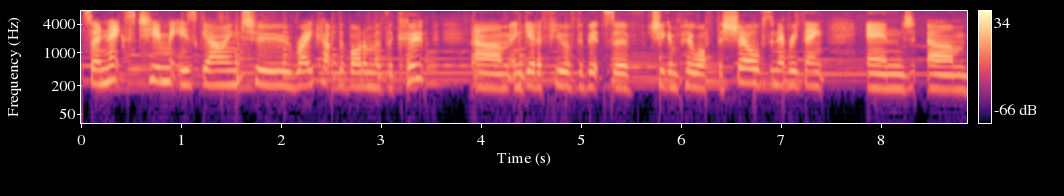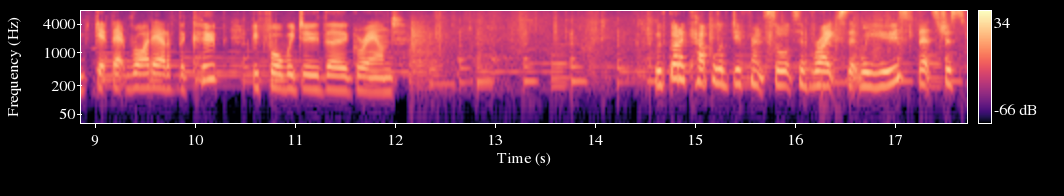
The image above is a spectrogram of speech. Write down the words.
So next Tim is going to rake up the bottom of the coop um, and get a few of the bits of chicken poo off the shelves and everything and um, get that right out of the coop before we do the ground. We've got a couple of different sorts of rakes that we use. That's just,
